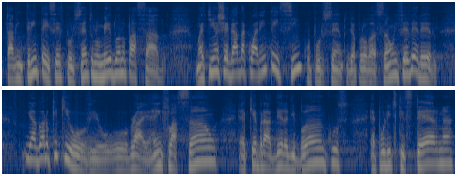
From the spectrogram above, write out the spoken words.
Estava em 36% no meio do ano passado, mas tinha chegado a 45% de aprovação em fevereiro. E agora o que, que houve, o Brian? É inflação, é quebradeira de bancos, é política externa,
